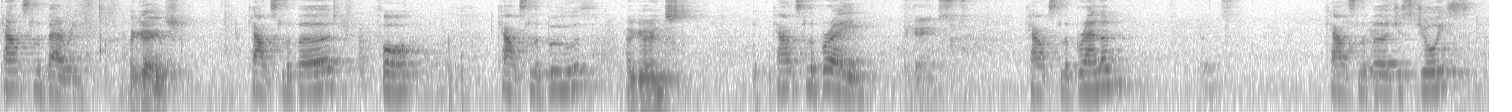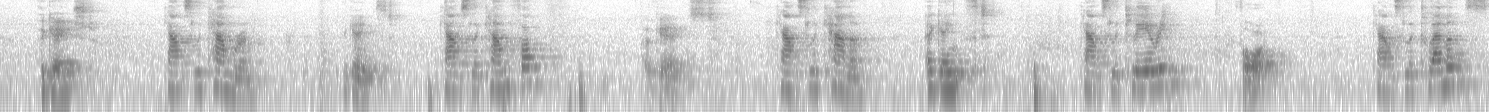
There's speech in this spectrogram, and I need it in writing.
Councillor Berry, Against. Councillor Bird. For. Councillor Booth, Against. Councillor Brame, Against. Councillor Brennan, Against. Councillor Burgess Joyce, Against. Councillor Cameron, Against. Councillor Camphor, Against. Councillor Cannon, Against. Councillor Cleary, For. Councillor Clements,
